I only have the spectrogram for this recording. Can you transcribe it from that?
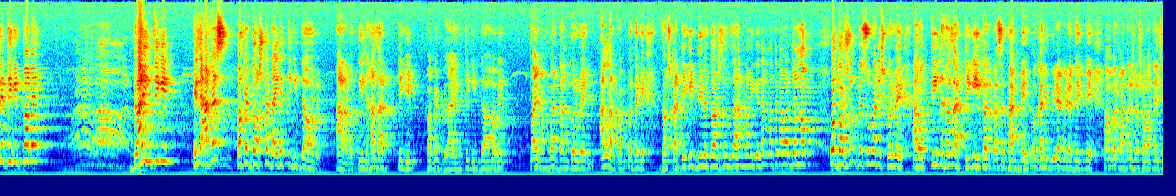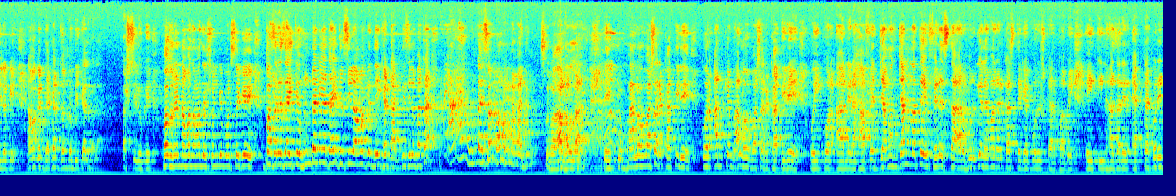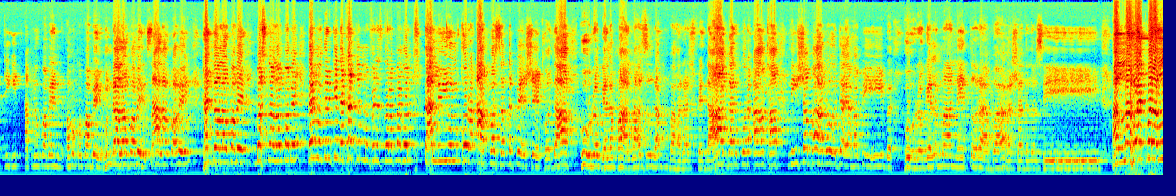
জান্নাতের টিকিট পাবে? Blind ticket এই যে হাফেজ, ওকে দশটা ডাইরেক্ট টিকিট দেওয়া হবে। আর আরও তিন হাজার টিকিট ওকে ব্লাইন্ড টিকিট দেওয়া হবে। পয়গম্বর দান করবেন, আল্লাহর পক্ষ থেকে দশটা টিকিট দিবে দশজন জাহান নামীকে জান্নাতে নেওয়ার জন্য। ও দশজনকে সুপারিশ করবে, আর ও তিন হাজার টিকিট ওর কাছে থাকবে। ও খালি ঘুরে ঘুরে দেখবে। আমাদের মাদ্রাসা সভা তাই ছিল কি? আমাকে দেখার জন্য বিকালবেলা। আসছিল কে? ফজরের নামাজ আমাদের সঙ্গে পড়ছে কে? বাজারে যাইতে হুন্ডা নিয়ে যাইতেছিল, আমাকে দেখে ডাক দিছিল একটু ভালোবাসার খাতিরে, কোরআনকে ভালোবাসার খাতিরে, ওই কোরআনের যেমন জান্নাতে ফেরেস্তা আর হুরগেলেমানের কাছ থেকে পুরস্কার পাবে। এই তিন হাজারের একটা করে টিকিট আপনিও পাবেন, অমকও পাবে হুন্ডা আলাও পাবে, সালাও পাবে খাদ্য আলাও পাবে বস্তা পেশে খোদা হুরো গেল মালা জুরাম বাহরাস পেদা গর কোরআ খা নিশবারো জয় হাবিব হুরো গেল মানে তোরা বাসাদ নসিব আল্লাহু আল্লাহু আকবার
